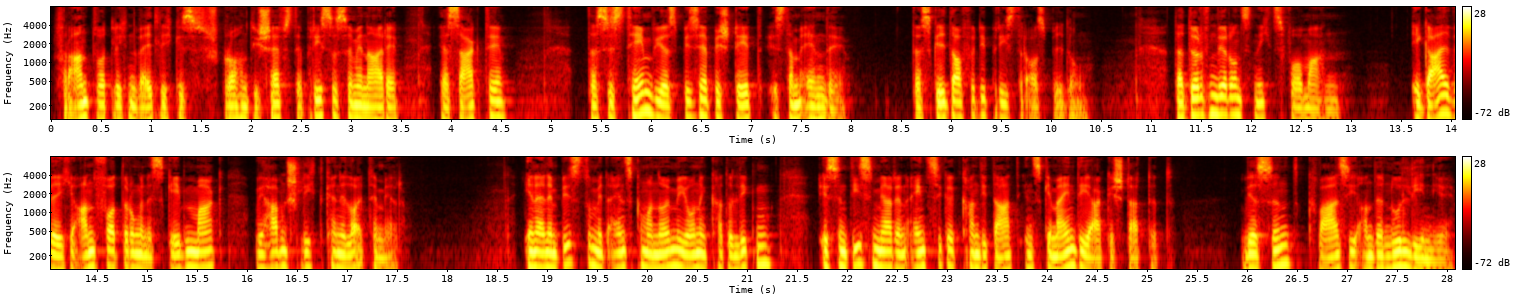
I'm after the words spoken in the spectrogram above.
Verantwortlichen, weltlich gesprochen, die Chefs der Priesterseminare. Er sagte, das System, wie es bisher besteht, ist am Ende. Das gilt auch für die Priesterausbildung. Da dürfen wir uns nichts vormachen. Egal welche Anforderungen es geben mag, wir haben schlicht keine Leute mehr. In einem Bistum mit 1,9 Millionen Katholiken ist in diesem Jahr ein einziger Kandidat ins Gemeindejahr gestartet. Wir sind quasi an der Nulllinie.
